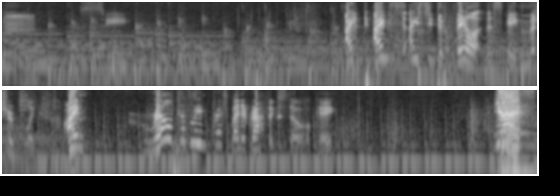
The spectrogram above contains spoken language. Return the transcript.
Hmm. see. I, I'm, I seem to fail at this game miserably. I'm relatively impressed by the graphics though, okay. Yes!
